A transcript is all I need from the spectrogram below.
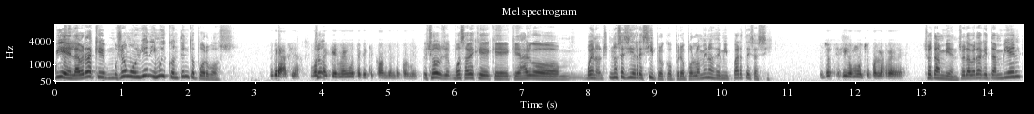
Bien, la verdad que yo muy bien y muy contento por vos. Gracias. Vos Yo- sabés que me gusta que estés contento por mí. Yo, vos sabés que, que- que es algo, bueno, no sé si es recíproco, pero por lo menos de mi parte es así. Yo te sigo mucho por las redes. Yo también, yo la verdad que también.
